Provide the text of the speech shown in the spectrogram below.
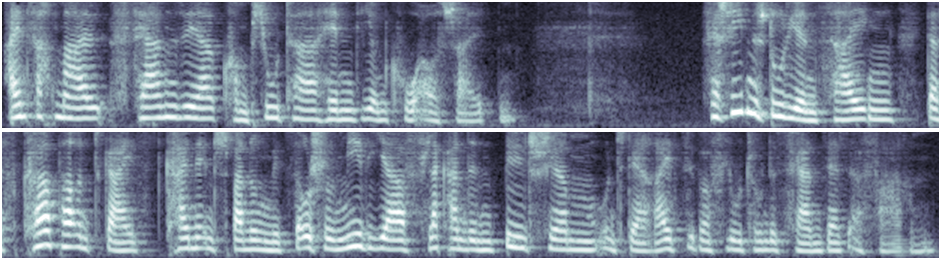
Einfach mal Fernseher, Computer, Handy und Co ausschalten. Verschiedene Studien zeigen, dass Körper und Geist keine Entspannung mit Social Media, flackernden Bildschirmen und der Reizüberflutung des Fernsehers erfahren.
